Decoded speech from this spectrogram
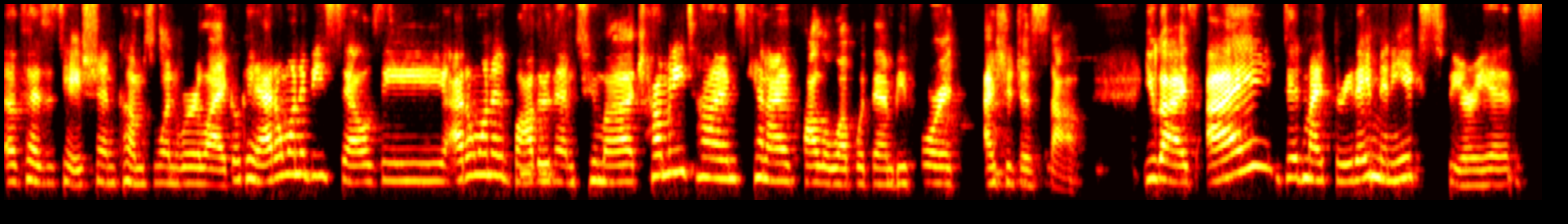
of hesitation comes when we're like okay i don't want to be salesy i don't want to bother mm-hmm. them too much. How many times can i follow up with them before it, i should just stop? You guys i did my three day mini experience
